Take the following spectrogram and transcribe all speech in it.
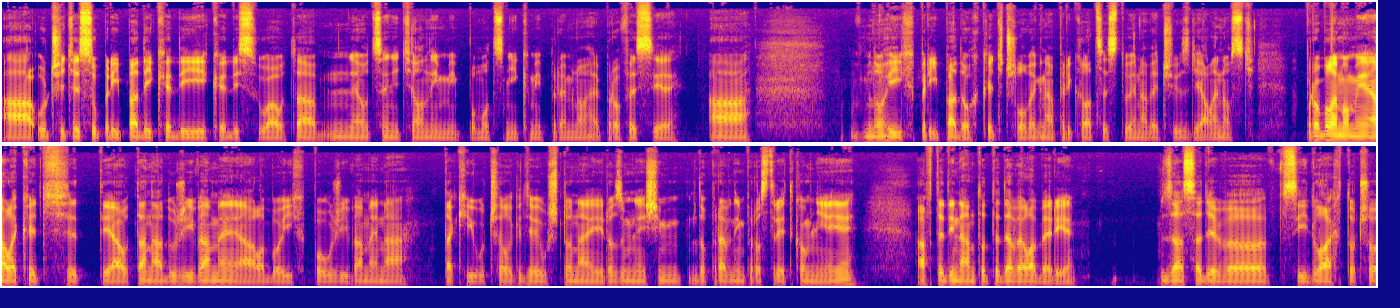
A určite sú prípady, kedy, kedy sú auta neoceniteľnými pomocníkmi pre mnohé profesie. A v mnohých prípadoch, keď človek napríklad cestuje na väčšiu vzdialenosť. Problémom je ale, keď tie auta nadužívame alebo ich používame na taký účel, kde už to najrozumnejším dopravným prostriedkom nie je a vtedy nám to teda veľa berie. V zásade v, v sídlach to, čo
